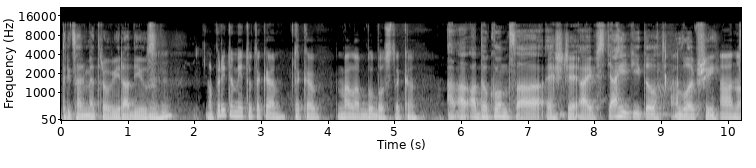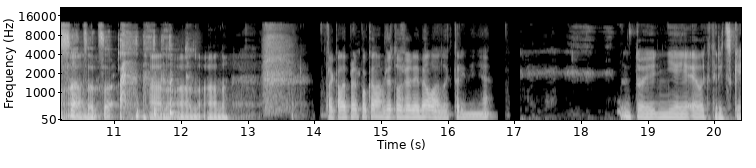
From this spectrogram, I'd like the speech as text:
30 metrový radius. Mm-hmm. A pritom je to taká, taká malá blbosť, taká a, a, a dokonca ešte aj vzťahy ti to a, zlepší. Áno, ca, áno. Ca, ca. áno, áno, áno. Tak ale predpokladám, že to žerie veľa elektriny, nie? To je, nie je elektrické.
